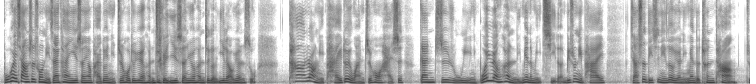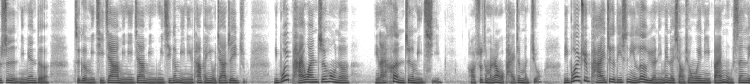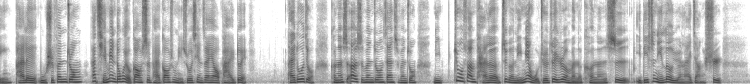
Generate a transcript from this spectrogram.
不会像是说你在看医生要排队，你之后就怨恨这个医生，怨恨这个医疗院所。它让你排队完之后还是。甘之如饴，你不会怨恨里面的米奇的。比如说，你排假设迪士尼乐园里面的 Toon Town，就是里面的这个米奇家、米妮家、米米奇跟米妮他朋友家这一组，你不会排完之后呢，你来恨这个米奇，好说怎么让我排这么久？你不会去排这个迪士尼乐园里面的小熊维尼、百亩森林，排了五十分钟，它前面都会有告示牌告诉你说现在要排队。排多久？可能是二十分钟、三十分钟。你就算排了这个里面，我觉得最热门的可能是以迪士尼乐园来讲，是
